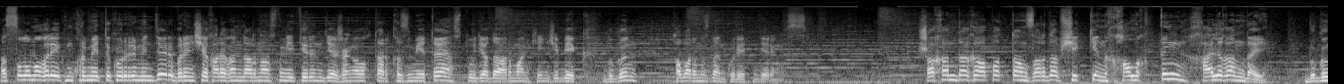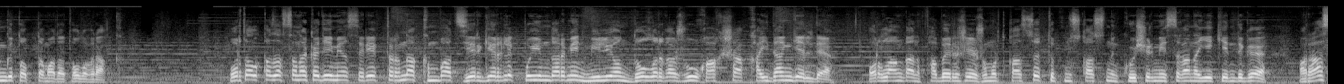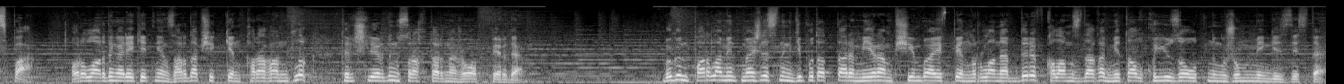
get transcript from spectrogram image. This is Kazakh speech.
ассалаумағалейкум құрметті көрермендер. Бірінші қарағанды арнасының эфирінде жаңалықтар қызметі. Студияда арман кенжебек. Бүгін хабарымыздан көретіндеріңіз. Шахандағы апаттан зардап шеккен халықтың халі қандай? Бүгінгі топтамада толығырақ. Орталық қазақстан академиясы ректорына қымбат зергерлік бұйымдар мен миллион долларға жуық ақша қайдан келді? Ұрланған фаберже жұмыртқасы түпнұсқасының көшірмесі ғана екендігі рас па? Ұрылардың әрекетінен зардап шеккен қарағандылық тілшілердің сұрақтарына жауап берді бүгін парламент мәжілісінің депутаттары мейрам пішембаев пен нұрлан әбдіров қаламыздағы металл құю зауытының ұжымымен кездесті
